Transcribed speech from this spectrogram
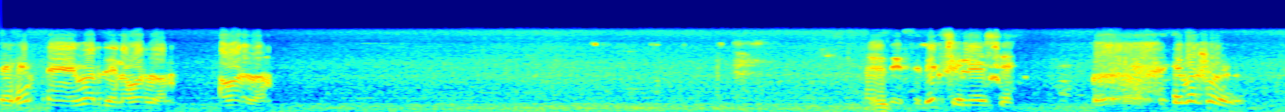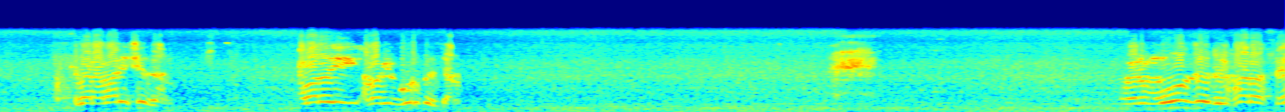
দেখেন হ্যাঁ, এবার দেন আবার দেন আবার দেন হ্যাঁ, দেখছি, দেখছি, চলে। এবার শোনেন এবার আমার ইসে যান। আমার ওই আমাকে গ্রুপে যান। আমার মূল যে রেফার আছে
